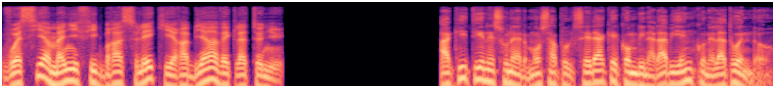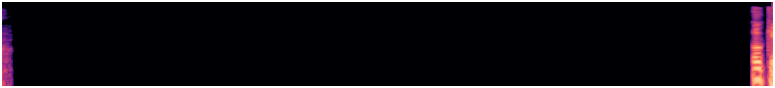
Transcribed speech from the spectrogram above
Voici un magnifique bracelet qui ira bien avec la tenue. Aquí tienes una hermosa pulsera que combinará bien con el atuendo. Ok.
